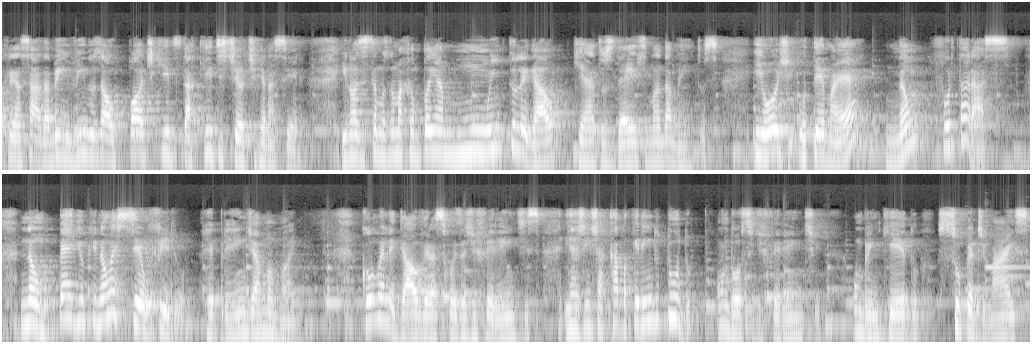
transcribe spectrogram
criançada, bem-vindos ao Pod Kids da Kids Church Renascer. E nós estamos numa campanha muito legal que é a dos 10 mandamentos. E hoje o tema é Não furtarás. Não pegue o que não é seu, filho, repreende a mamãe. Como é legal ver as coisas diferentes e a gente acaba querendo tudo: um doce diferente, um brinquedo super demais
